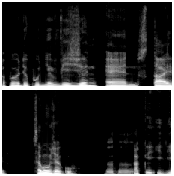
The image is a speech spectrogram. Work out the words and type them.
apa dia punya vision and style sama macam aku. Mhm. Aku i, i,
